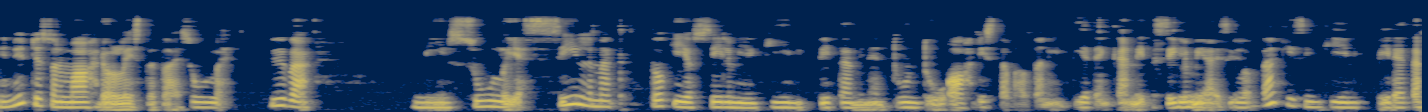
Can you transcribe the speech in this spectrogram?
Ja nyt jos on mahdollista tai sulle hyvä, niin sulje silmät Toki jos silmien kiinni pitäminen tuntuu ahdistavalta, niin tietenkään niitä silmiä ei silloin väkisin kiinni pidetä.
